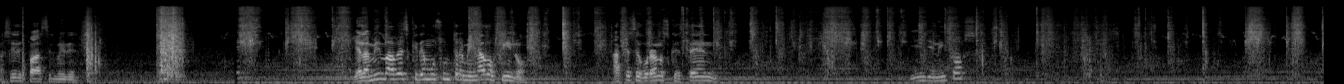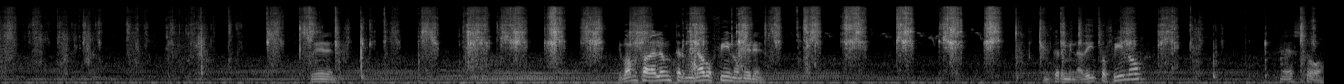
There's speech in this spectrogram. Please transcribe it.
Así de fácil, miren. Y a la misma vez queremos un terminado fino. Hay que asegurarnos que estén bien llenitos. Miren vamos a darle un terminado fino, miren. Un terminadito fino. Eso.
